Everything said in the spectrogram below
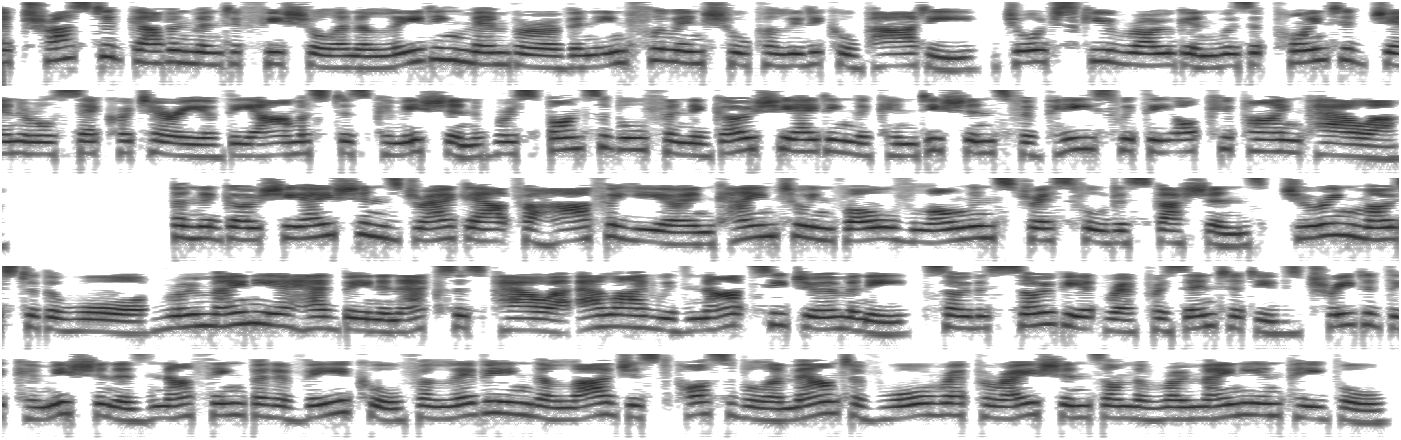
A trusted government official and a leading member of an influential political party, George Rogan was appointed General Secretary of the Armistice Commission, responsible for negotiating the conditions for peace with the occupying power. The negotiations dragged out for half a year and came to involve long and stressful discussions. During most of the war, Romania had been an Axis power allied with Nazi Germany, so the Soviet representatives treated the Commission as nothing but a vehicle for levying the largest possible amount of war reparations on the Romanian people.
